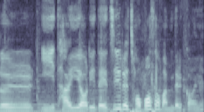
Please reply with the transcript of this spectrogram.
를 이 다이어리 내지를 접어서 만들 거예요.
